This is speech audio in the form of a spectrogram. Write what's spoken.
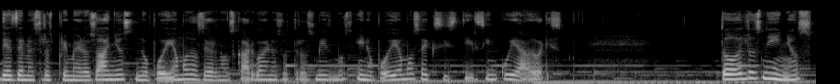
desde nuestros primeros años no podíamos hacernos cargo de nosotros mismos y no podíamos existir sin cuidadores. Todos los niños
